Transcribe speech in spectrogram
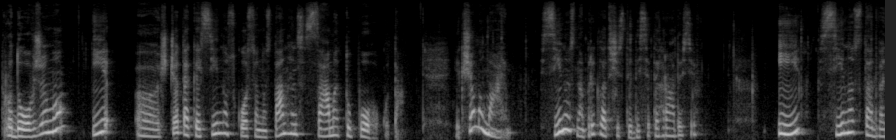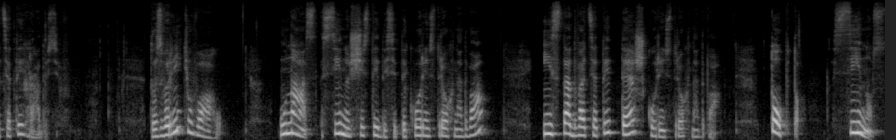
Продовжуємо. І е, що таке синус, косинус, тангенс саме тупого кута? Якщо ми маємо синус, наприклад, 60 градусів і синус 120 градусів, то зверніть увагу, у нас синус 60 корінь з 3 на 2, і 120 теж корінь з 3 на 2. Тобто синус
